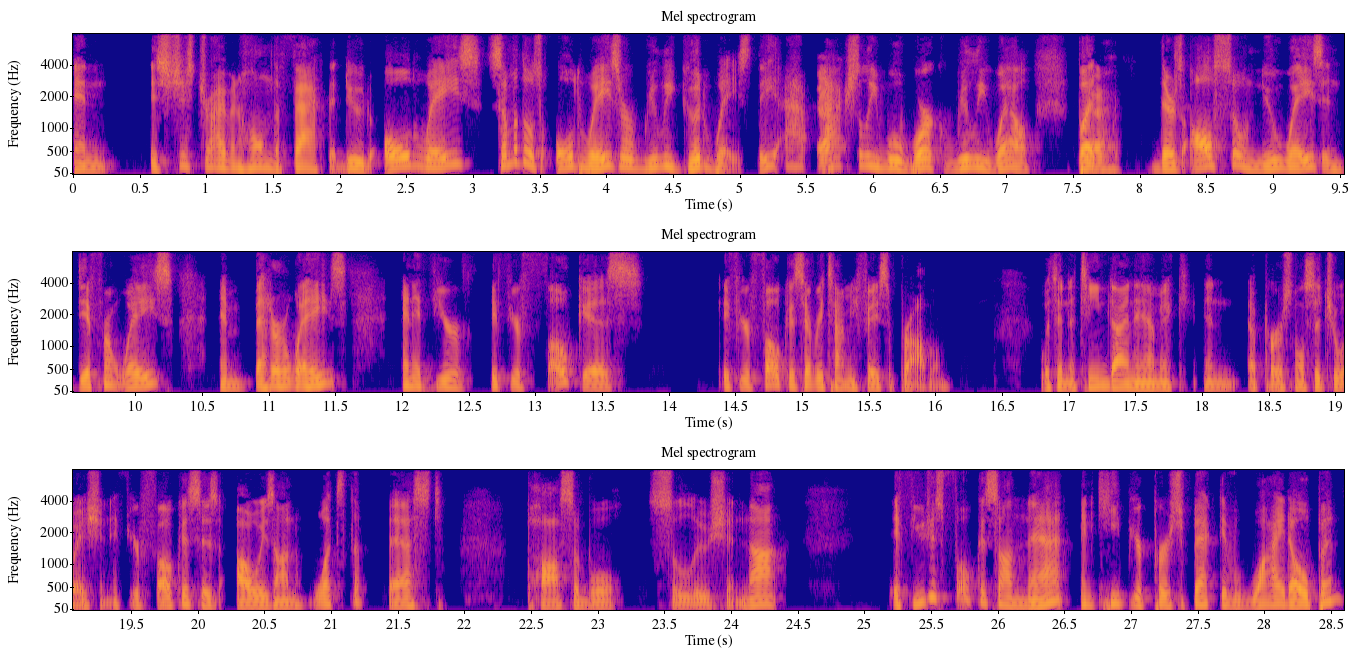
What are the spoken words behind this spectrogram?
And it's just driving home the fact that, dude, old ways, some of those old ways are really good ways. They Yeah. actually will work really well. But Yeah. there's also new ways and different ways and better ways. And if you're if your focus, if your focus every time you face a problem, within a team dynamic and a personal situation, if your focus is always on what's the best possible solution, not if you just focus on that and keep your perspective wide open,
